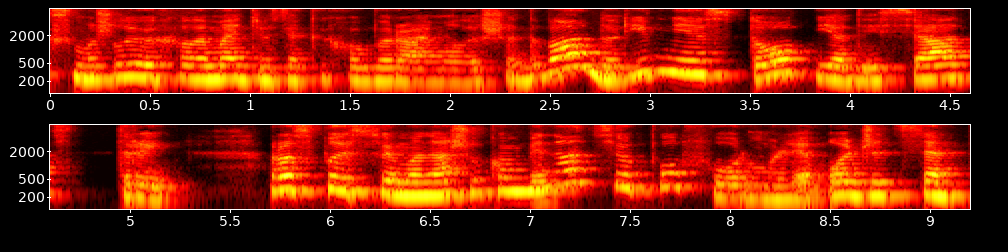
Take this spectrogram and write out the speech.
х можливих елементів, з яких обираємо лише 2, дорівнює 153. Розписуємо нашу комбінацію по формулі. Отже, це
